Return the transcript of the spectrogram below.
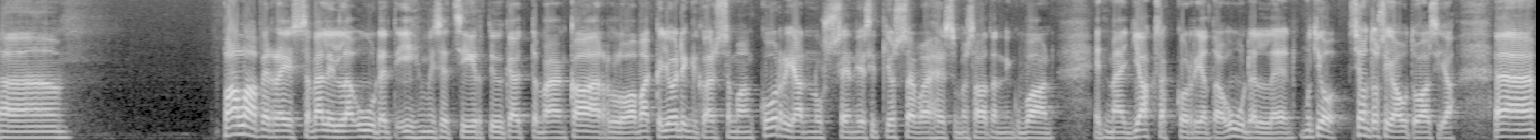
Öö, palavereissa välillä uudet ihmiset siirtyy käyttämään kaarloa, vaikka joidenkin kanssa mä oon korjannut sen ja sitten jossain vaiheessa mä saatan niinku vaan, että mä en jaksa korjata uudelleen. Mutta joo, se on tosi auto asia. Ää,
